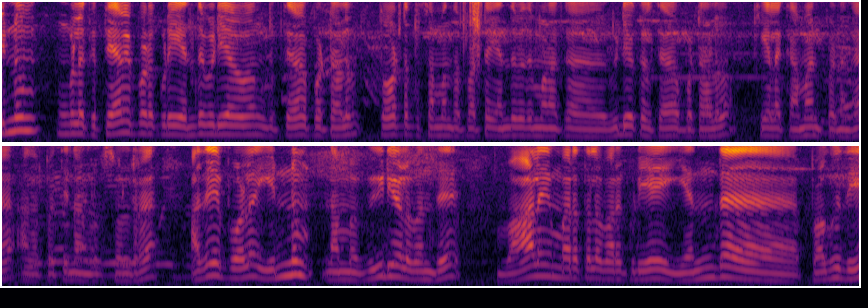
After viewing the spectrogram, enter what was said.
இன்னும் உங்களுக்கு தேவைப்படக்கூடிய எந்த வீடியோவும் உங்களுக்கு தேவைப்பட்டாலும் தோட்டத்து சம்மந்தப்பட்ட எந்த விதமான க வீடியோக்கள் தேவைப்பட்டாலும் கீழே கமெண்ட் பண்ணுங்கள் அதை பற்றி நான் உங்களுக்கு சொல்கிறேன் அதே போல் இன்னும் நம்ம வீடியோவில் வந்து வாழை மரத்தில் வரக்கூடிய எந்த பகுதி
